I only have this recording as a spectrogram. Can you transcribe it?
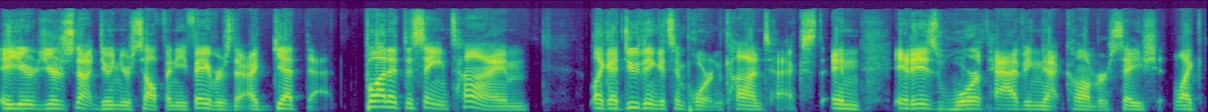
you're you're just not doing yourself any favors there. I get that, but at the same time like I do think it's important context and it is worth having that conversation. Like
